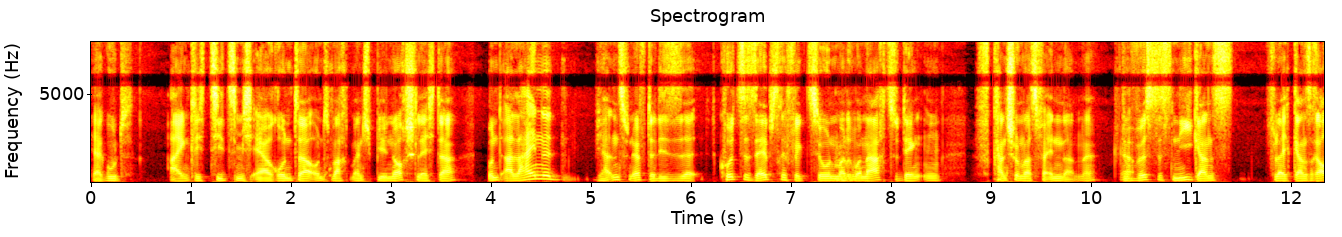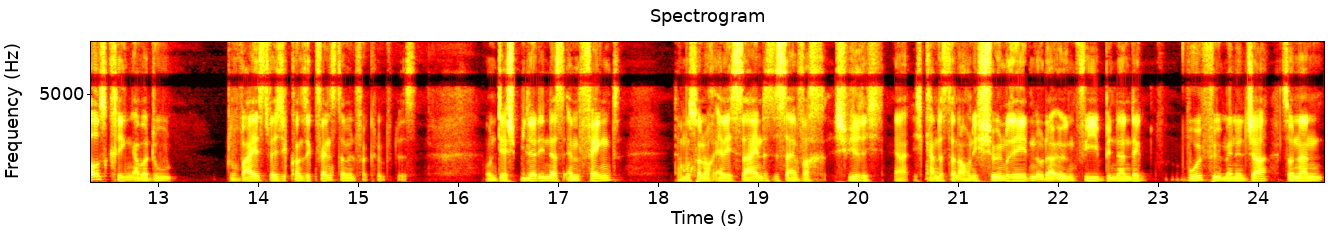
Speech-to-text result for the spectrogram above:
Ja gut, eigentlich zieht es mich eher runter und es macht mein Spiel noch schlechter. Und alleine, wir hatten es schon öfter, diese kurze Selbstreflexion, mhm. mal drüber nachzudenken, kann schon was verändern. Ne? Du ja. wirst es nie ganz, vielleicht ganz rauskriegen, aber du, du weißt, welche Konsequenz damit verknüpft ist. Und der Spieler, den das empfängt, da muss man auch ehrlich sein, das ist einfach schwierig. Ja, ich kann das dann auch nicht schönreden oder irgendwie bin dann der Wohlfühlmanager, sondern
